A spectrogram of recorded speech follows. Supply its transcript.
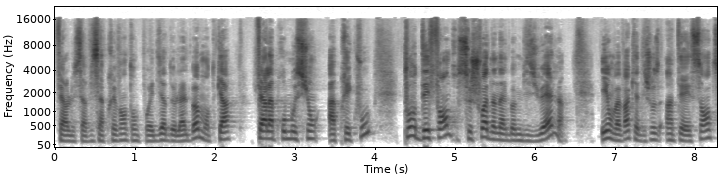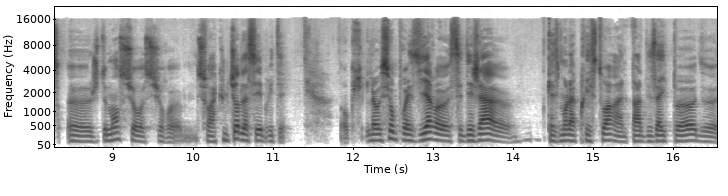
faire le service après-vente, on pourrait dire, de l'album, en tout cas faire la promotion après coup, pour défendre ce choix d'un album visuel. Et on va voir qu'il y a des choses intéressantes euh, justement sur, sur, sur la culture de la célébrité. Donc là aussi, on pourrait se dire, c'est déjà quasiment la préhistoire. Hein. Elle parle des iPods,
